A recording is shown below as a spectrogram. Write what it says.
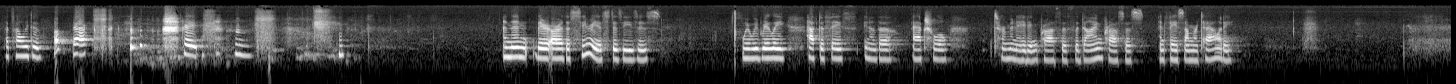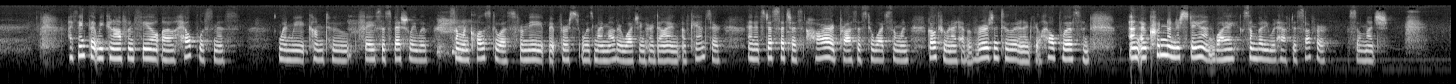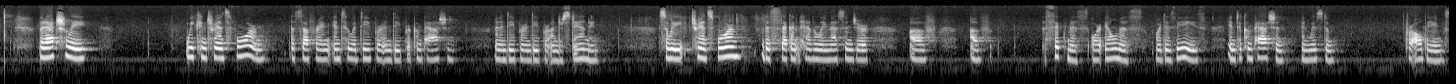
That's all we do. Oh, back. Great. and then there are the serious diseases where we really have to face, you know, the actual terminating process, the dying process, and face our mortality. I think that we can often feel a helplessness when we come to face, especially with someone close to us. For me, it first was my mother watching her dying of cancer. And it's just such a hard process to watch someone go through, and I'd have aversion to it, and I'd feel helpless, and and I couldn't understand why somebody would have to suffer so much. But actually, we can transform the suffering into a deeper and deeper compassion and a deeper and deeper understanding. So we transform this second heavenly messenger of, of sickness or illness or disease into compassion and wisdom for all beings.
